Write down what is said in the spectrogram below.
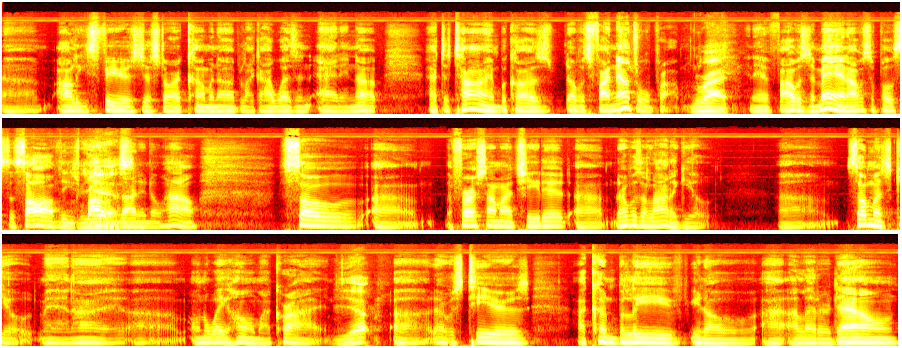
um all these fears just started coming up, like I wasn't adding up at the time because there was financial problems. right. And if I was the man, I was supposed to solve these problems. Yes. I didn't know how. So um, the first time I cheated, um, there was a lot of guilt. Um, so much guilt, man. I uh, on the way home, I cried. Yep. Uh, there was tears. I couldn't believe, you know, I, I let her down.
